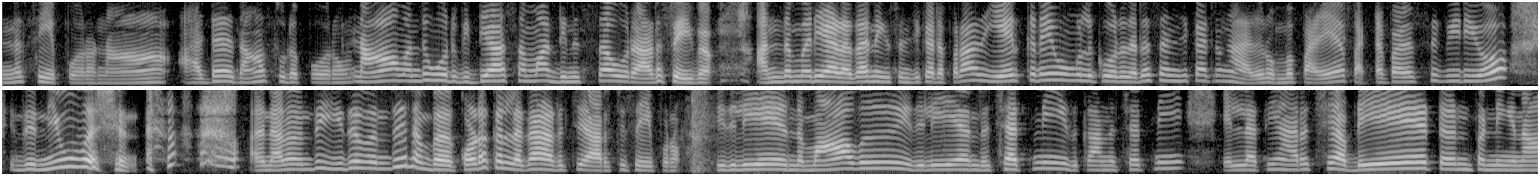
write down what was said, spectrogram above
என்ன செய்ய போகிறோன்னா அடை தான் சுட போகிறோம் நான் வந்து ஒரு வித்தியாசமாக தினுசாக ஒரு அடை செய்வேன். அந்த மாதிரி அடை தான் இன்றைக்கி செஞ்சு காட்ட போகிறேன் அது ஏற்கனவே உங்களுக்கு ஒரு தடவை செஞ்சு காட்டுங்க அது ரொம்ப பழைய பட்ட பழசு வீடியோ. இது நியூ வெர்ஷன். அதனால் வந்து இதை வந்து நம்ம கொடக்கல்ல தான் அரைச்சி அரைச்சி செய்ய போகிறோம் இதுலேயே இந்த மாவு இதுலேயே அந்த சட்னி இதுக்கான சட்னி எல்லாத்தையும் அரைச்சி அப்படியே டேர்ன் பண்ணிங்கன்னா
